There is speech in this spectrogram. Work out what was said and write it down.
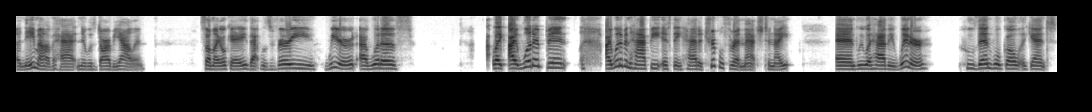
a name out of a hat, and it was Darby Allin. So I'm like, okay, that was very weird. I would have, like, I would have been, I would have been happy if they had a triple threat match tonight, and we would have a winner who then will go against,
